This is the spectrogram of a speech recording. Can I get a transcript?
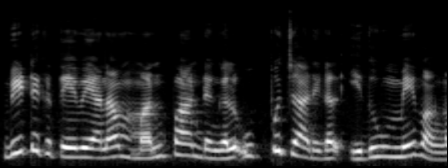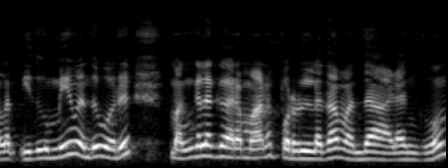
வீட்டுக்கு தேவையான மண்பாண்டங்கள் உப்பு சாடிகள் இதுவுமே வாங்கலாம். இதுவுமே வந்து ஒரு மங்களகரமான பொருளில் தான் வந்து அடங்கும்.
